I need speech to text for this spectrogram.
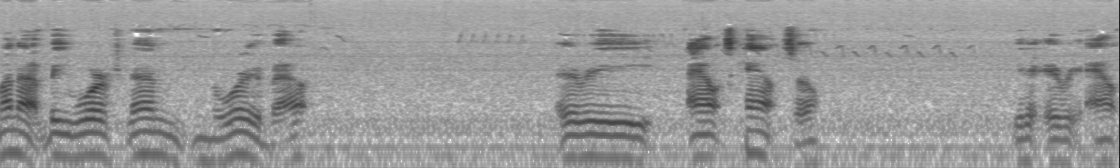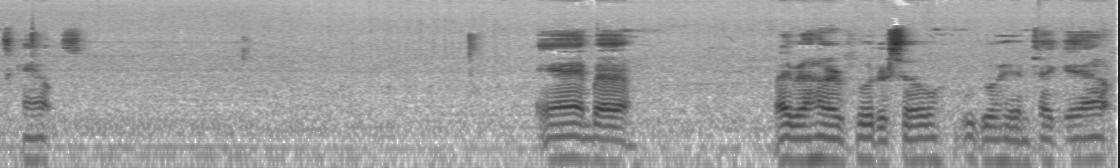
Might not be worth nothing to worry about. Every ounce counts, so. Get it? Every ounce counts. Yeah, but maybe a hundred foot or so. We'll go ahead and take it out.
